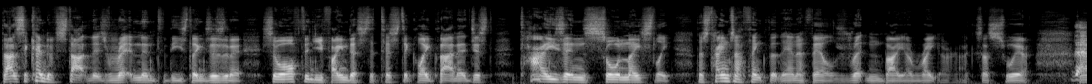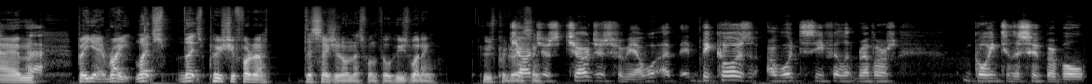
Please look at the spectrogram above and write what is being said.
that's the kind of stat that's written into these things, isn't it? So often you find a statistic like that, and it just ties in so nicely. There's times I think that the NFL is written by a writer. I I swear. Um, but yeah, right. Let's let's push you for a decision on this one, though. Who's winning? Who's progressing? Chargers, Chargers for me. I, uh, because I want to see Philip Rivers going to the Super Bowl.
